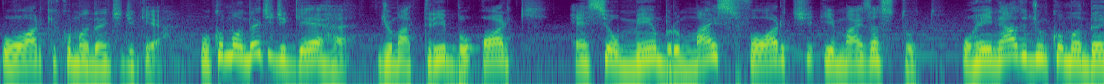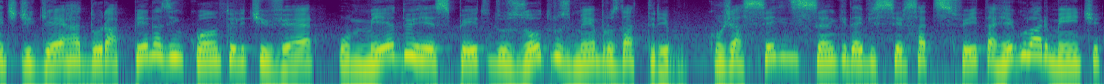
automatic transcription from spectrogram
o orc comandante de guerra. O comandante de guerra de uma tribo orc é seu membro mais forte e mais astuto. O reinado de um comandante de guerra dura apenas enquanto ele tiver o medo e respeito dos outros membros da tribo, cuja sede de sangue deve ser satisfeita regularmente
